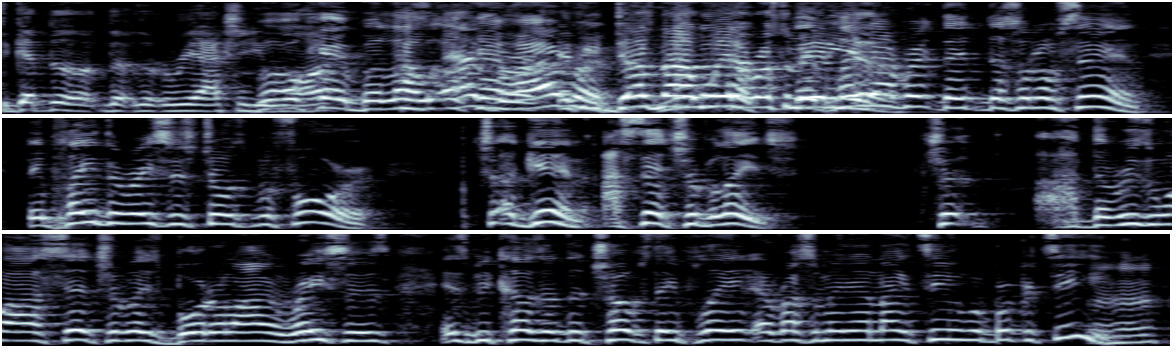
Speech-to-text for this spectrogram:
to get the, the, the reaction you Well, want. okay, but let's however, okay. However, if he does not no, no, win no. at WrestleMania, that they- that's what I'm saying. They played the racist tropes before. Again, I said Triple H. Tri- uh, the reason why I said Triple H borderline racist is because of the tropes they played at WrestleMania 19 with Booker T. Mm-hmm.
